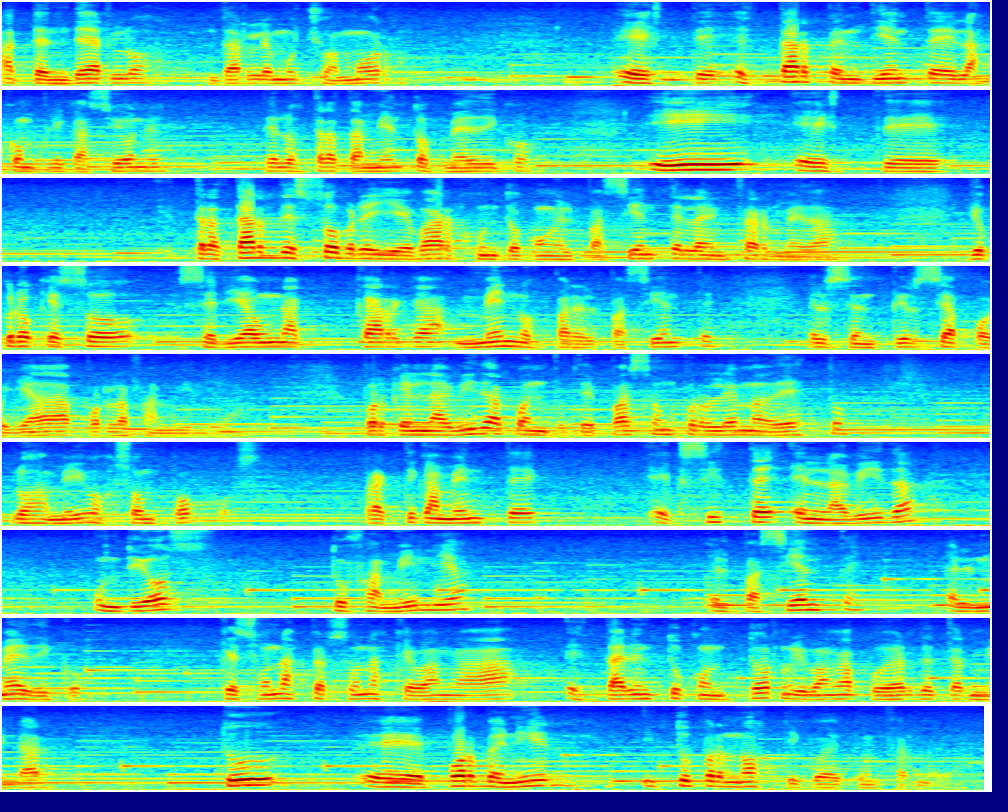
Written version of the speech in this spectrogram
atenderlos, darle mucho amor, este, estar pendiente de las complicaciones, de los tratamientos médicos y este, tratar de sobrellevar junto con el paciente la enfermedad. Yo creo que eso sería una carga menos para el paciente, el sentirse apoyada por la familia. Porque en la vida cuando te pasa un problema de esto, los amigos son pocos. Prácticamente existe en la vida un Dios tu familia, el paciente, el médico, que son las personas que van a estar en tu contorno y van a poder determinar tu eh, porvenir y tu pronóstico de tu enfermedad.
